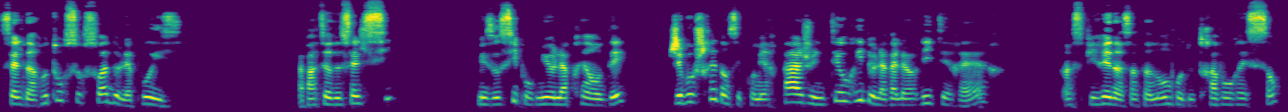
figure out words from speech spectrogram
celle d'un retour sur soi de la poésie. À partir de celle-ci, mais aussi pour mieux l'appréhender, j'ébaucherai dans ces premières pages une théorie de la valeur littéraire, inspirée d'un certain nombre de travaux récents,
